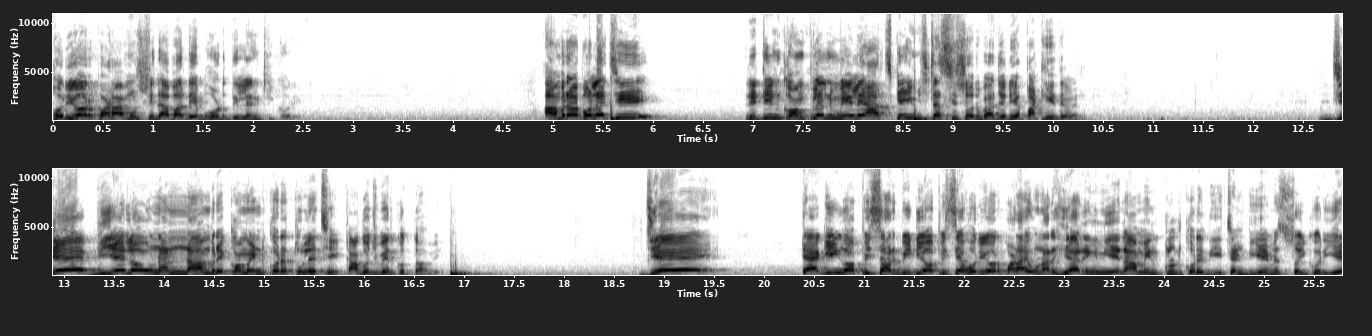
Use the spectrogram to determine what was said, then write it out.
হরিহরপাড়া মুর্শিদাবাদে ভোট দিলেন কি করে? আমরা বলেছি রিটিন কমপ্লেন মেলে আজকেই মিস্টার শিশোর বাজরিয়া পাঠিয়ে দেবেন। যে বিএলও ওনার নাম রেকমেন্ড করে তুলেছে, কাগজ বের করতে হবে। যে ট্যাগিং অফিসার বিডিও অফিসে হরিহর পাড়ায় ওনার হিয়ারিং নিয়ে নাম ইনক্লুড করে দিয়েছেন ডিএমএস সই করিয়ে,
